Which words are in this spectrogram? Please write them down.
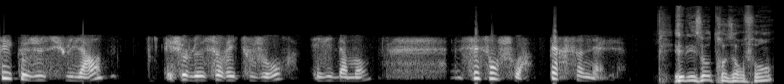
sait que je suis là, et je le serai toujours, évidemment. C'est son choix, personnel. Et les autres enfants,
